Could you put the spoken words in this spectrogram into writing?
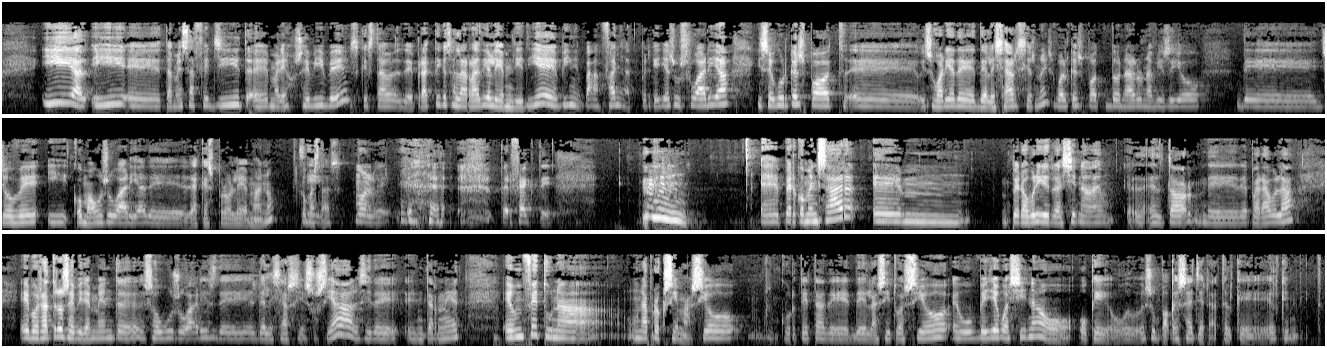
i, i eh, també s'ha afegit eh, Maria José Vives, que està de pràctiques a la ràdio, li hem dit, eh, vinga, va, afanya't, perquè ella és usuària i segur que es pot, eh, usuària de, de les xarxes, no? igual que es pot donar una visió de jove i com a usuària de- d'aquest problema, no? Com Sí, estàs? Molt bé. Perfecte. eh, per començar, eh, per obrir així el, el torn de, de paraula, eh, vosaltres, evidentment, eh, sou usuaris de, de les xarxes socials i d'internet. Hem fet una, una aproximació curteta de, de la situació. Ho veieu així o, o què? O és un poc exagerat el que, el que hem dit?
